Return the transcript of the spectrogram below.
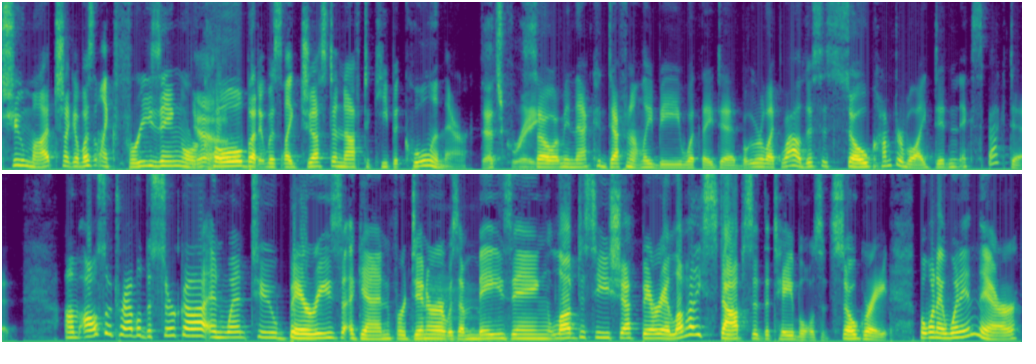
too much. Like it wasn't like freezing or Yeah. cold, but it was like just enough to keep it cool in there. That's great. So, I mean, that could definitely be what they did. But we were like, wow, this is so comfortable. I didn't expect it. Um, also traveled to Circa and went to Barry's again for dinner. It was amazing. Love to see Chef Barry. I love how he stops at the tables. It's so great. But when I went in there,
